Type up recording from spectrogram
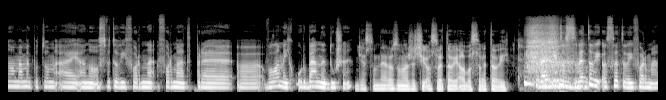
No máme potom aj áno, osvetový forna, formát pre, uh, voláme ich urbánne duše. Ja som nerozumel, že či osvetový alebo svetový. Je to svetový osvetový formát.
